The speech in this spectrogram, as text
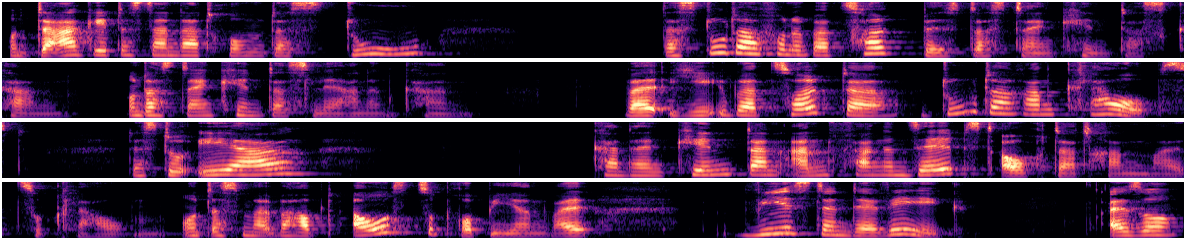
Und da geht es dann darum, dass du, dass du davon überzeugt bist, dass dein Kind das kann und dass dein Kind das lernen kann. Weil je überzeugter du daran glaubst, desto eher kann dein Kind dann anfangen, selbst auch daran mal zu glauben und das mal überhaupt auszuprobieren, weil wie ist denn der Weg? Also,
